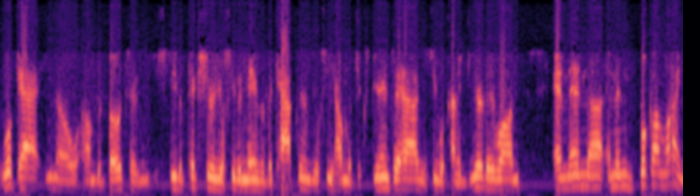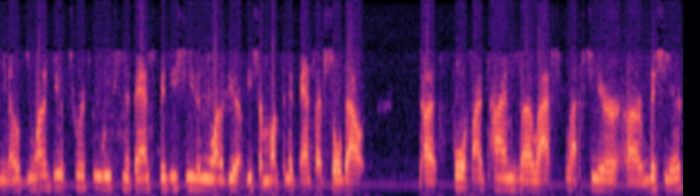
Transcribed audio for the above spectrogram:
look at, you know, um, the boats and see the picture, you'll see the names of the captains, you'll see how much experience they have, you'll see what kind of gear they run, and then uh, and then book online. You know, if you want to do it two or three weeks in advance, busy season, you want to do it at least a month in advance. I've sold out uh, four or five times uh, last last year, uh, this year.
